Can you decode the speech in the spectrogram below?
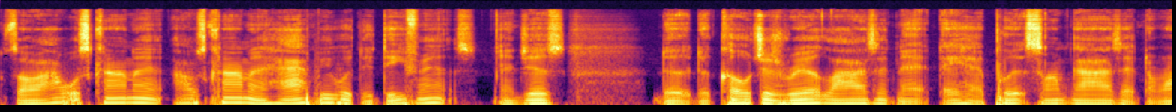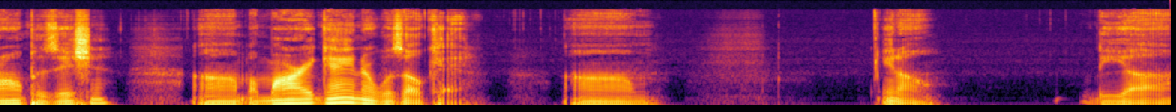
so I was kind of I was kind of happy with the defense and just the the coaches realizing that they had put some guys at the wrong position. Um, Amari Gainer was okay. Um, you know, the uh,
